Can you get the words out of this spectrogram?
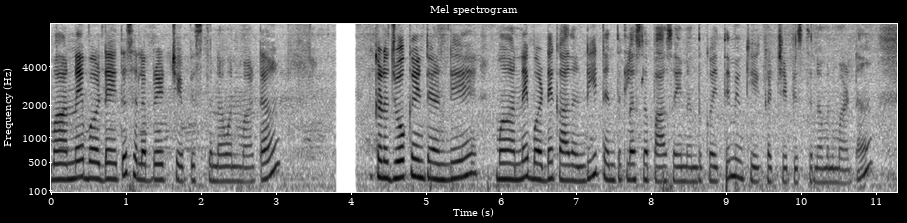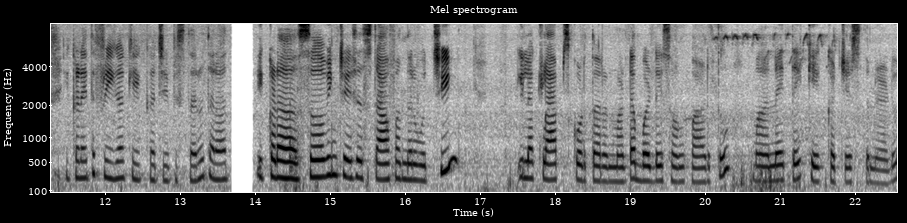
మా అన్నయ్య బర్త్డే అయితే సెలబ్రేట్ చేపిస్తున్నాం అనమాట ఇక్కడ జోక్ ఏంటి అంటే మా అన్నయ్య బర్త్డే కాదండి టెన్త్ క్లాస్లో పాస్ అయినందుకు అయితే మేము కేక్ కట్ చేపిస్తున్నాం అనమాట ఇక్కడైతే ఫ్రీగా కేక్ కట్ చేపిస్తారు. తర్వాత ఇక్కడ సర్వింగ్ చేసే స్టాఫ్ అందరూ వచ్చి ఇలా క్లాప్స్ కొడతారనమాట బర్త్డే సాంగ్ పాడుతూ. మా అన్నయ్య అయితే కేక్ కట్ చేస్తున్నాడు.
